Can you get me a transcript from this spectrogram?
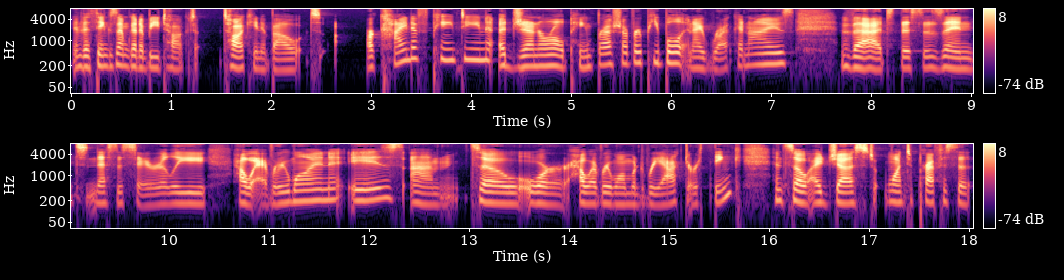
and the things I'm going to be talk- talking about are kind of painting a general paintbrush over people. And I recognize that this isn't necessarily how everyone is, um, so, or how everyone would react or think. And so I just want to preface it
